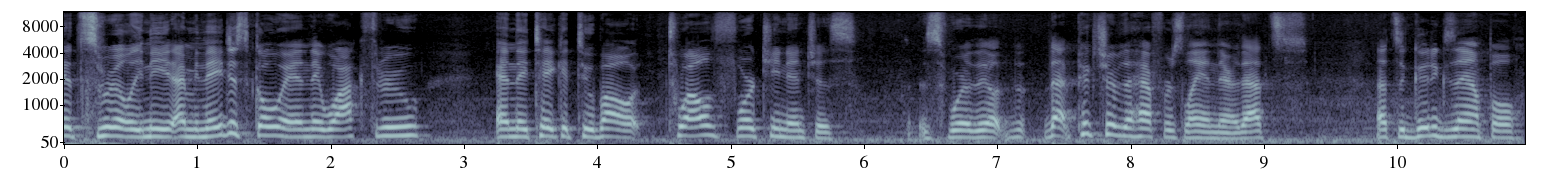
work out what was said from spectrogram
it's really neat. I mean, they just go in, they walk through, and they take it to about 12, 14 inches. Is where the that picture of the heifers laying there. That's that's a good example.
